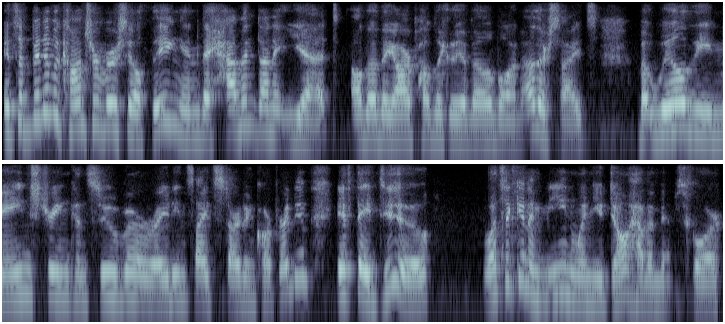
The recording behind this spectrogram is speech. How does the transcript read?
it's a bit of a controversial thing, and they haven't done it yet, although they are publicly available on other sites. But will the mainstream consumer rating sites start incorporating them? If they do, what's it going to mean when you don't have a MIP score?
